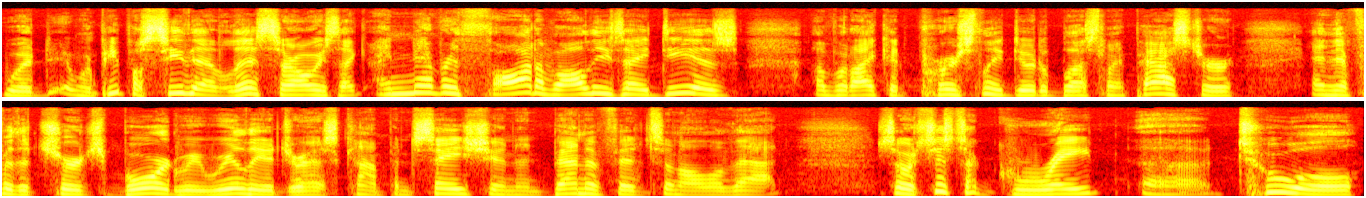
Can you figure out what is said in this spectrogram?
would when people see that list, they're always like, I never thought of all these ideas of what I could personally do to bless my pastor. And then for the church board, we really address compensation and benefits and all of that. So it's just a great uh, tool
